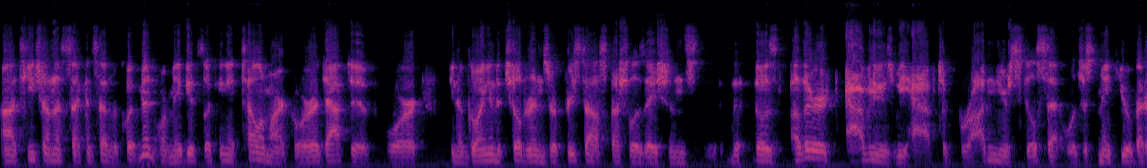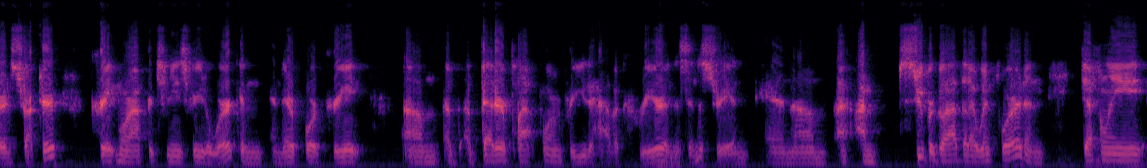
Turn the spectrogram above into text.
uh, teach on a second set of equipment, or maybe it's looking at telemark or adaptive, or you know going into children's or freestyle specializations. Th- those other avenues we have to broaden your skill set will just make you a better instructor, create more opportunities for you to work, and and therefore create um, a, a, better platform for you to have a career in this industry. And, and um, I, am super glad that I went for it and definitely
